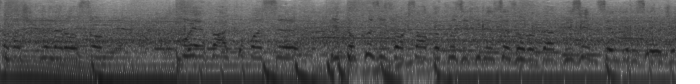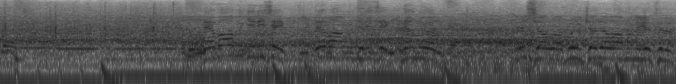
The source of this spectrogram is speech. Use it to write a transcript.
sana şükürler olsun. UEFA Kupası 1999-2000 sezonunda bizim sevgili seyirciler. Devamı gelecek. Devamı gelecek. İnanıyoruz. İnşallah bu ülke devamını getirir.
